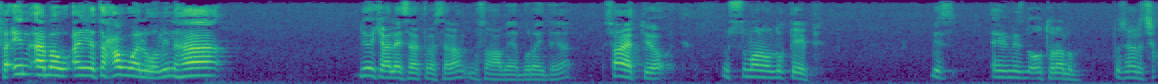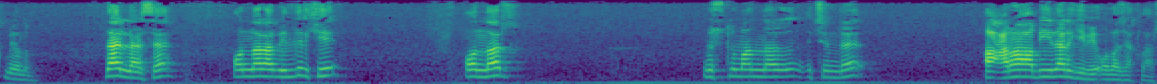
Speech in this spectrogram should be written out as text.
فَاِنْ اَبَوْا اَنْ يَتَحَوَّلُوا مِنْهَا Diyor ki aleyhissalatü vesselam bu sahabeye burayı da şayet diyor Müslüman olduk deyip biz evimizde oturalım, dışarı çıkmayalım derlerse onlara bildir ki onlar Müslümanların içinde A'rabiler gibi olacaklar.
